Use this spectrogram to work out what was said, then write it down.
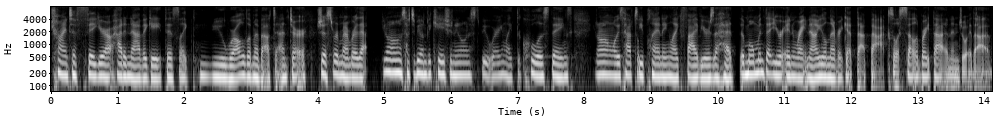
trying to figure out how to navigate this like new world I'm about to enter, just remember that you don't always have to be on vacation. You don't always have to be wearing like the coolest things. You don't always have to be planning like five years ahead. The moment that you're in right now, you'll never get that back. So celebrate that and enjoy that.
